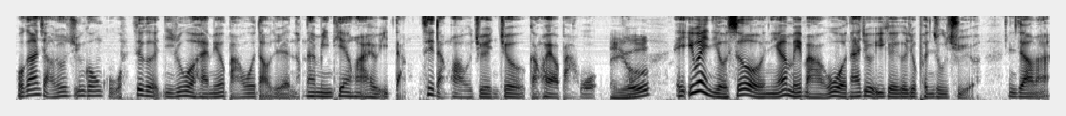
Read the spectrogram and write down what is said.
我刚刚讲说军工股这个，你如果还没有把握到的人，那明天的话还有一档，这档的话，我觉得你就赶快要把握。哎呦，哎，因为你有时候你要没把握。它就一个一个就喷出去了。你知道吗？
